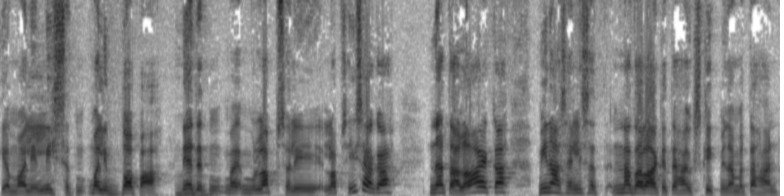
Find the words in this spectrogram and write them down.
ja ma olin lihtsalt, ma olin vaba mm, -hmm. nii et, et ma, mu laps oli lapse isaga nädal aega, mina sain lihtsalt nädal aega teha ükskõik, mida ma tahan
